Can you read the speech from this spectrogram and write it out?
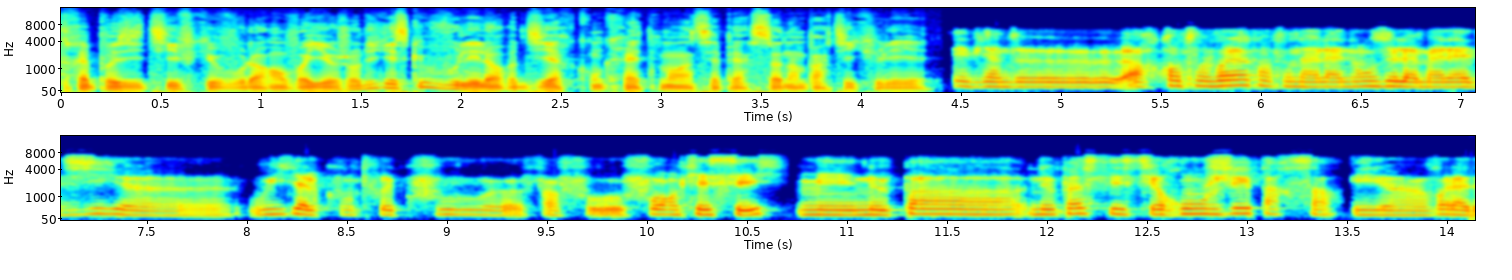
très positif que vous leur envoyez aujourd'hui. Qu'est-ce que vous voulez leur dire concrètement à ces personnes en particulier? Eh bien, alors quand on voilà, quand on a l'annonce de la maladie, oui, il y a le contre-coup. Enfin, faut, encaisser, mais ne pas ne pas se laisser ronger par ça. Et euh, voilà,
